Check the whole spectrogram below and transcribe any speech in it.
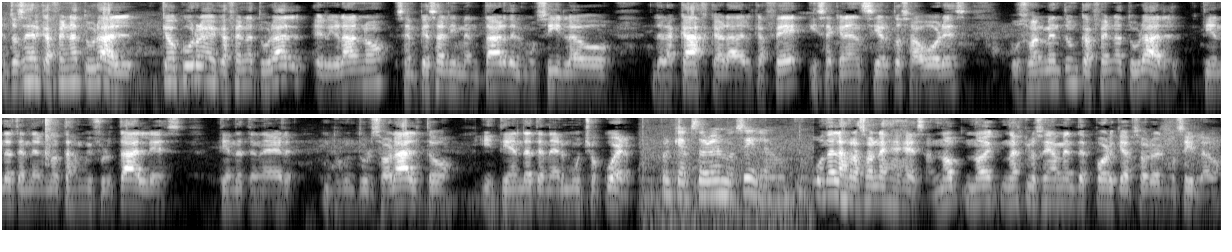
Entonces el café natural, ¿qué ocurre en el café natural? El grano se empieza a alimentar del mucílago, de la cáscara del café y se crean ciertos sabores. Usualmente un café natural tiende a tener notas muy frutales, tiende a tener un dulzor alto y tiende a tener mucho cuerpo. Porque absorbe el mucílago. Una de las razones es esa, no, no, no exclusivamente porque absorbe el mucílago,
